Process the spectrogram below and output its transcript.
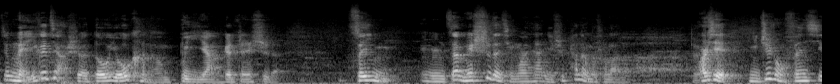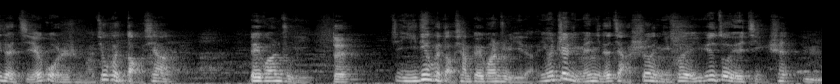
就每一个假设都有可能不一样，跟真实的，所以你你在没试的情况下，你是判断不出来的。而且你这种分析的结果是什么？就会导向悲观主义。对，就一定会导向悲观主义的，因为这里面你的假设你会越做越谨慎，嗯，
